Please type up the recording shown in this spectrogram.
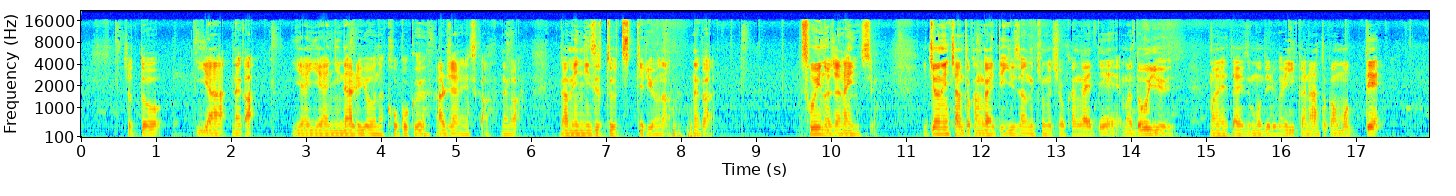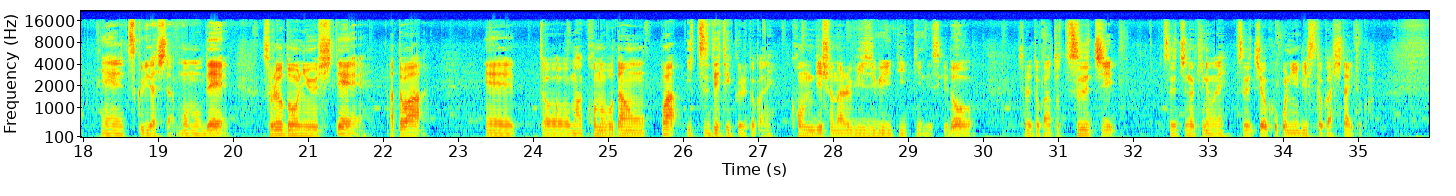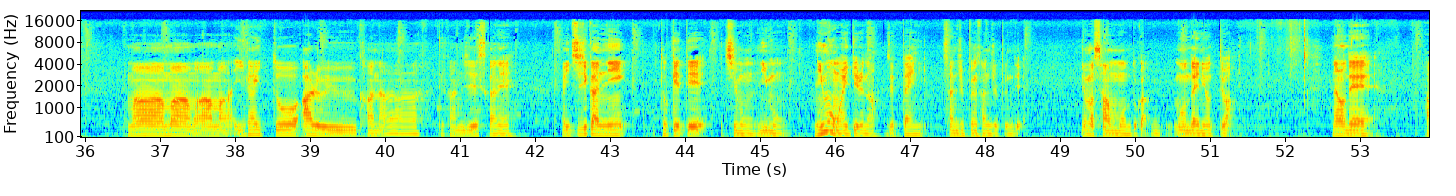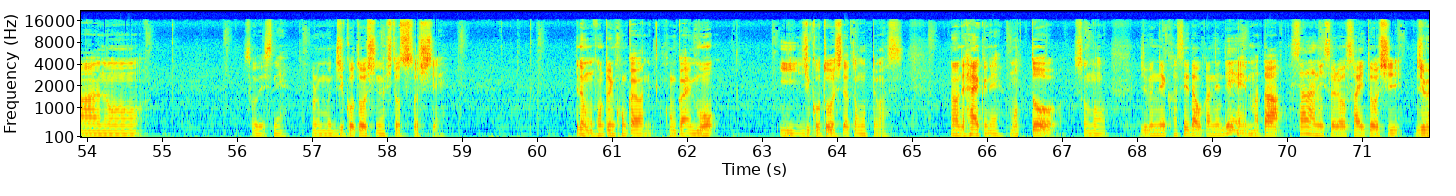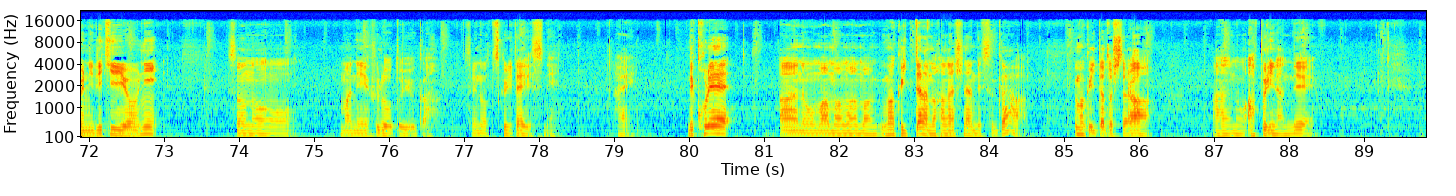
ちょっといやなんか嫌々になるような広告あるじゃないですか。なんか画面にずっと映ってるようななんかそういうのじゃないんですよ。一応ねちゃんと考えてユーザーの気持ちを考えて、まあ、どういうマネタイズモデルがいいかなとか思って、えー、作り出したものでそれを導入してあとはえー、っとまあこのボタンはいつ出てくるとかねコンディショナルビジビリティっていうんですけどそれとかあと通知通知の機能ね通知をここにリスト化したいとかまあまあまあまあ意外とあるかなって感じですかね。1時間に解けて1問2問。2問はいけるな絶対に。30分30分で。でまあ3問とか問題によっては。なのであのそうですね。これも自己投資の一つとして。でも本当に今回はね今回もいい自己投資だと思ってます。なので早くねもっとその自分で稼いだお金でまたさらにそれを再投資自分にできるようにそのマネーフローというかそういうのを作りたいですね。はい。でこれあのまあまあまあまあうまくいったらの話なんですがうまくいったとしたらあのアプリなんで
